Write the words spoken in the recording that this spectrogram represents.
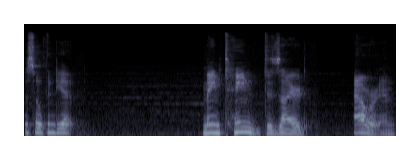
this opened yet? Maintain desired power and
